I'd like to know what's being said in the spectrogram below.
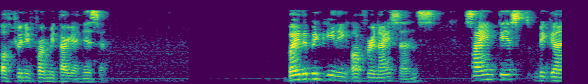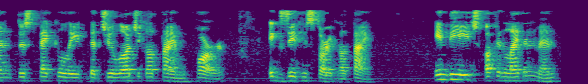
of uniformitarianism. By the beginning of Renaissance, scientists began to speculate that geological time far exceed historical time. In the Age of Enlightenment,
